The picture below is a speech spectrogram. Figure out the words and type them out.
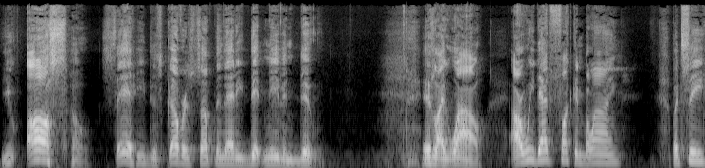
you also said he discovered something that he didn't even do. It's like, wow, are we that fucking blind? But see,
